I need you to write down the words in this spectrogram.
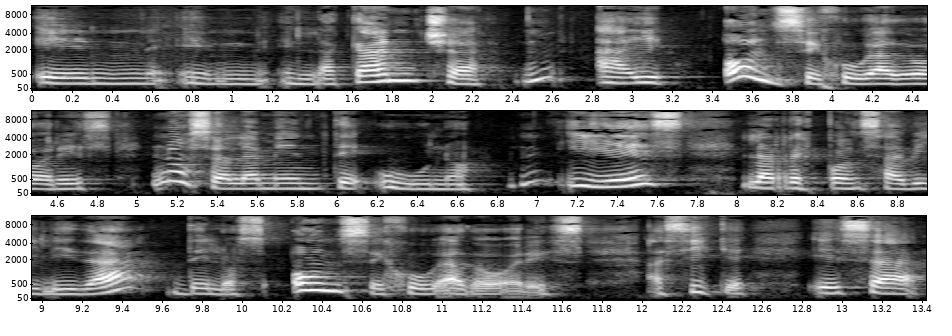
en, en la cancha hay 11 jugadores, no solamente uno. Y es la responsabilidad de los 11 jugadores. Así que esa,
